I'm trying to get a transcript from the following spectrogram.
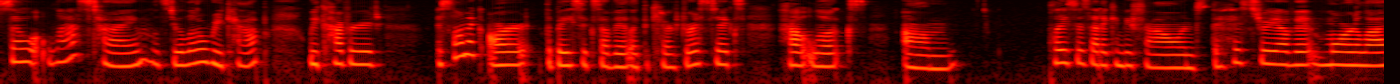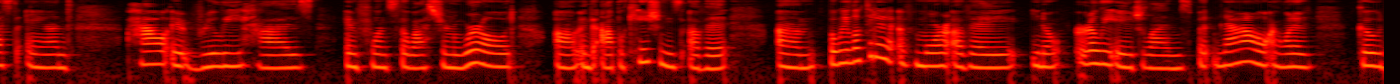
So last time, let's do a little recap. We covered Islamic art, the basics of it, like the characteristics, how it looks, um, places that it can be found, the history of it, more or less, and how it really has influenced the Western world um, and the applications of it. Um, but we looked at it of more of a you know early age lens. But now I want to go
